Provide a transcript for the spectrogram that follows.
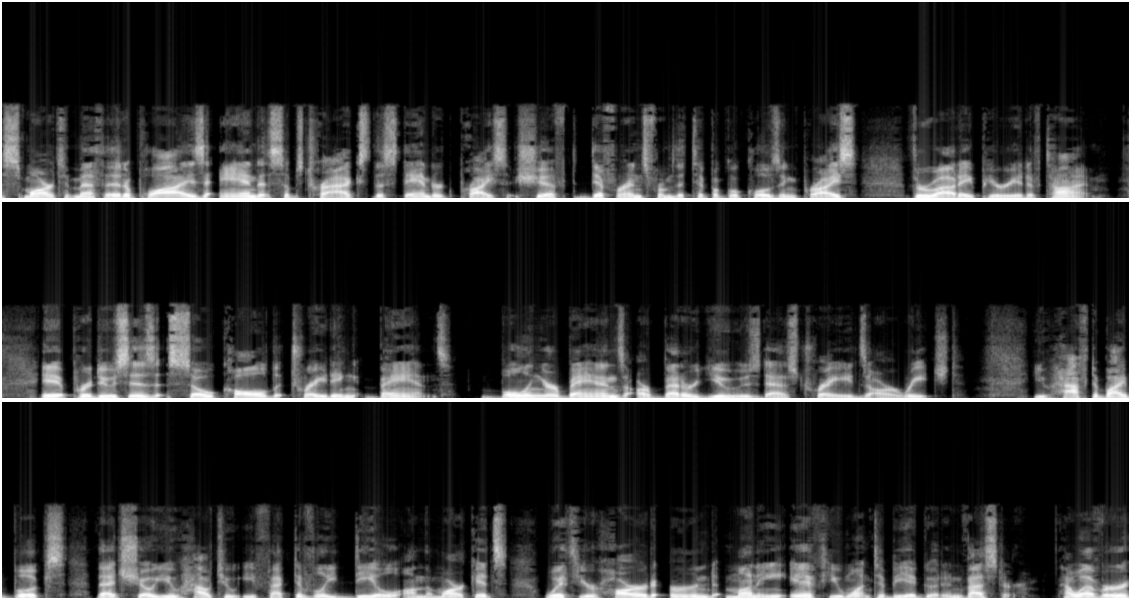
smart method applies and subtracts the standard price shift difference from the typical closing price throughout a period of time. It produces so-called trading bands. Bollinger Bands are better used as trades are reached. You have to buy books that show you how to effectively deal on the markets with your hard earned money if you want to be a good investor. However,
